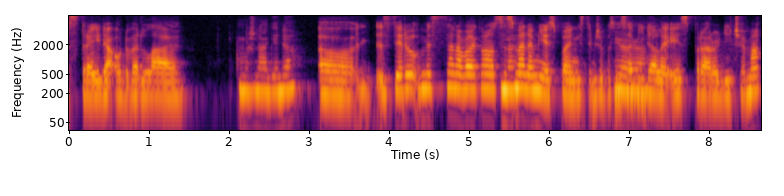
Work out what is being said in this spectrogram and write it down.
strejda odvedle. A možná děda? Uh, s dědou, my se na Velikonoce Ne. jsme neměli spojený s tím, že bychom Jo, se jo. vídali i s prarodičema,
